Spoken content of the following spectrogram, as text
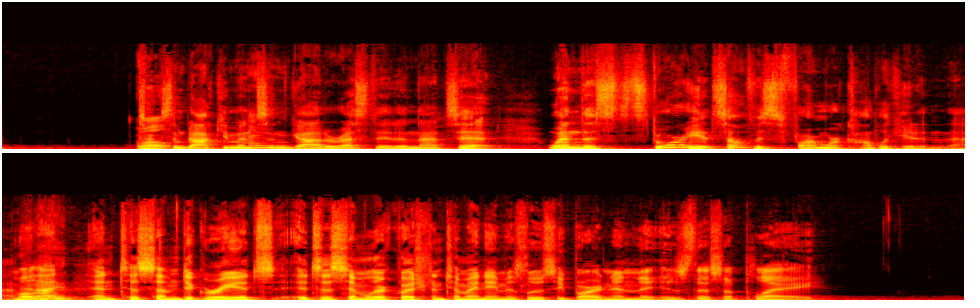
took Well, some documents and got arrested and that's it." When the story itself is far more complicated than that. Well, and I, and, and to some degree, it's it's a similar question to my name is Lucy Barton, and the, is this a play?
